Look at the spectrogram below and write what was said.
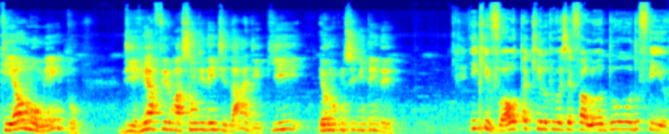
Que é o momento de reafirmação de identidade que eu não consigo entender. E que volta aquilo que você falou do, do fio.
